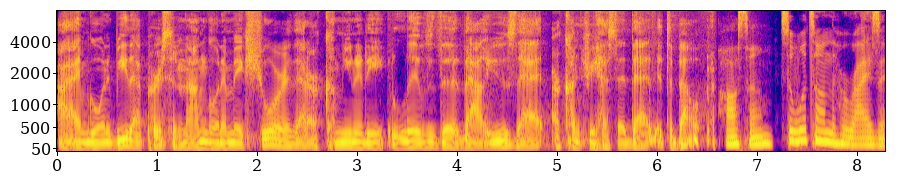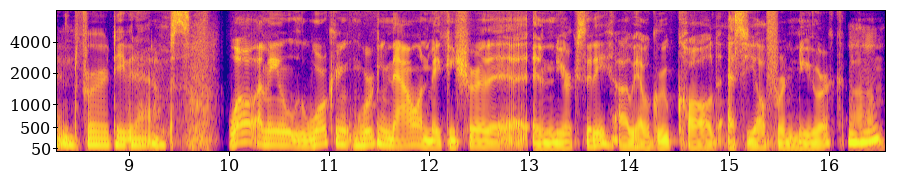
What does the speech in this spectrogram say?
I'm going to be that person. I'm going to make sure that our community lives the values that our country has said that it's about. Awesome. So, what's on the horizon for David Adams? Well, I mean, working working now on making sure that in New York City, uh, we have a group called SEL for New York, um,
